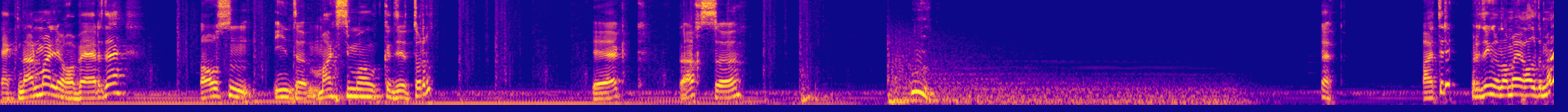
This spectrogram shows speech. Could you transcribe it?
Так нормально ғой бәрі де. Дауысын енді максималкіде тұр. Так. Жақсы. Так. Патрик бірдеңе ұнамай қалды ма?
